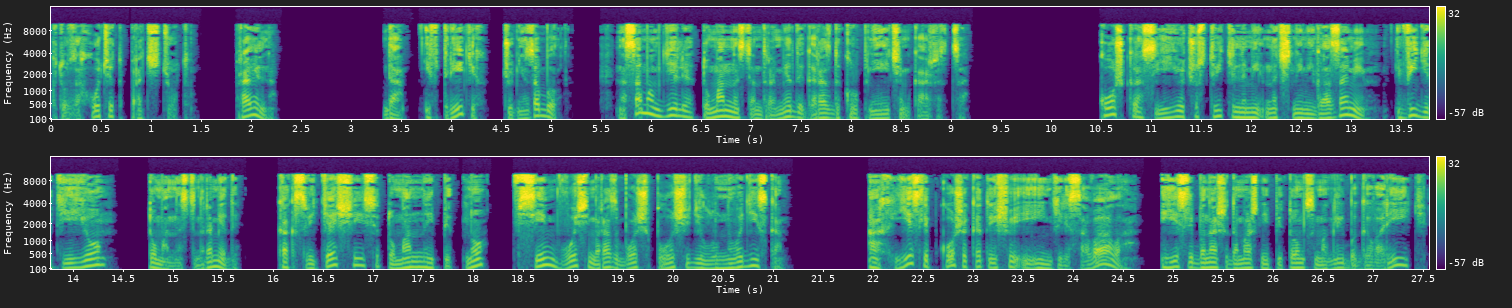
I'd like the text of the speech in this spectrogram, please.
кто захочет, прочтет. Правильно? Да, и в-третьих, чуть не забыл, на самом деле туманность Андромеды гораздо крупнее, чем кажется. Кошка с ее чувствительными ночными глазами видит ее, туманность Андромеды, как светящееся туманное пятно в 7-8 раз больше площади лунного диска. Ах, если б кошек это еще и интересовало, и если бы наши домашние питомцы могли бы говорить,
